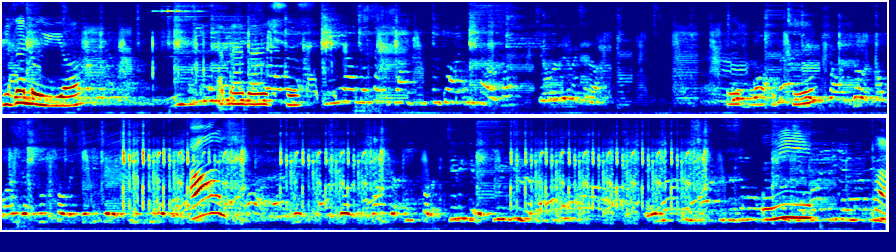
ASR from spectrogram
güzel uyuyor. Hemen ben şu Şey olabilir mesela. bakayım. Ay uy pa.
